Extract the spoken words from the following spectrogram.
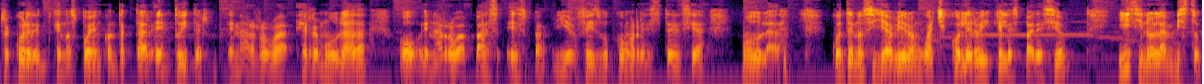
Recuerden que nos pueden contactar en Twitter en arroba Rmodulada o en arroba Paz Espa y en Facebook como Resistencia Modulada. Cuéntenos si ya vieron Guachicolero y qué les pareció y si no la han visto,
